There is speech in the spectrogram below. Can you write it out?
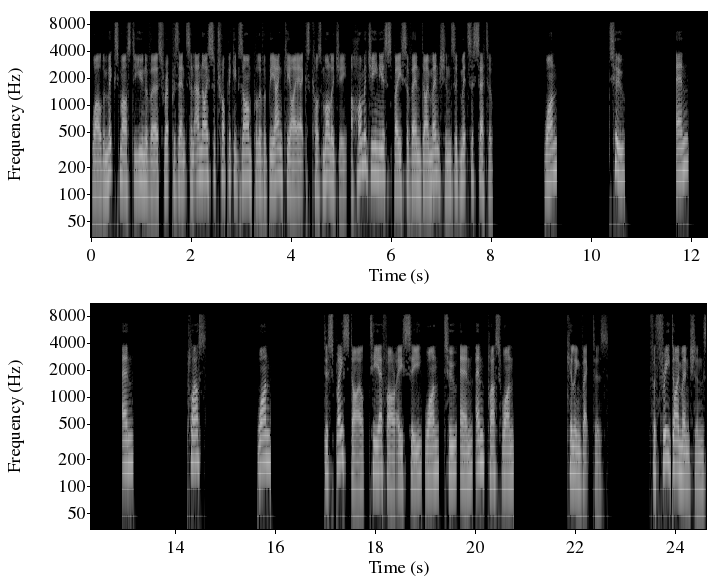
while the Mixmaster universe represents an anisotropic example of a Bianchi IX cosmology. A homogeneous space of n dimensions admits a set of 1 2 n n plus 1 display style tfrac 1 2 n n plus 1 killing vectors for three dimensions,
